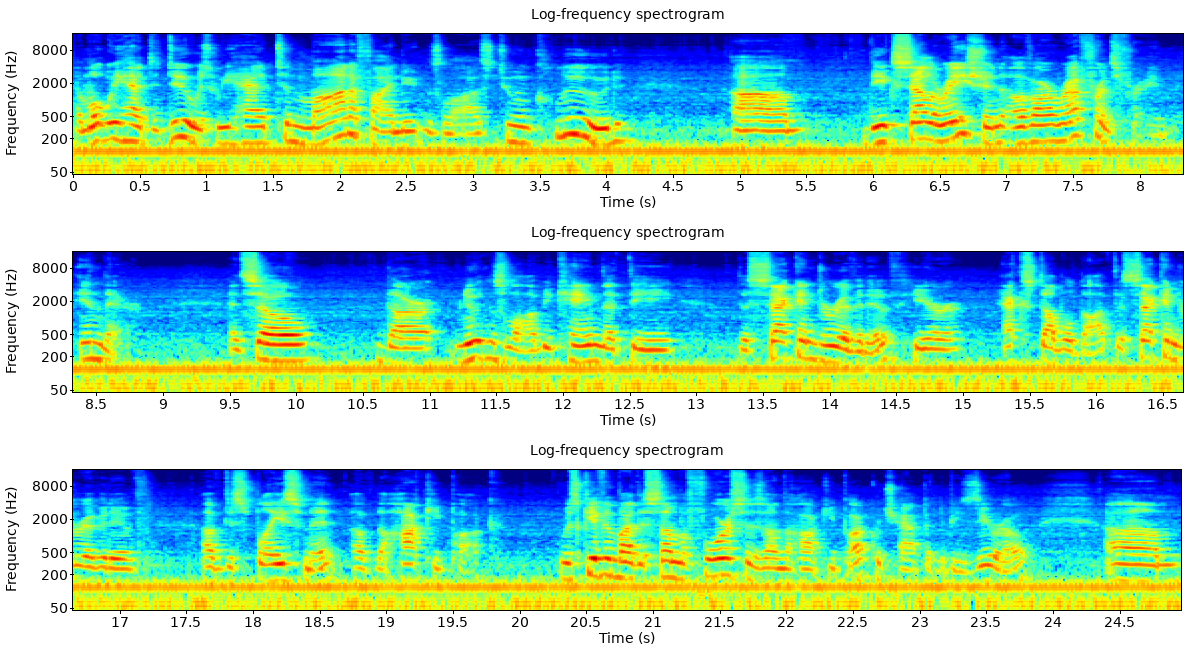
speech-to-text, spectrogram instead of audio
And what we had to do is we had to modify Newton's laws to include um, the acceleration of our reference frame in there. And so the, Newton's law became that the, the second derivative, here x double dot, the second derivative of displacement of the hockey puck was given by the sum of forces on the hockey puck, which happened to be zero, um,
